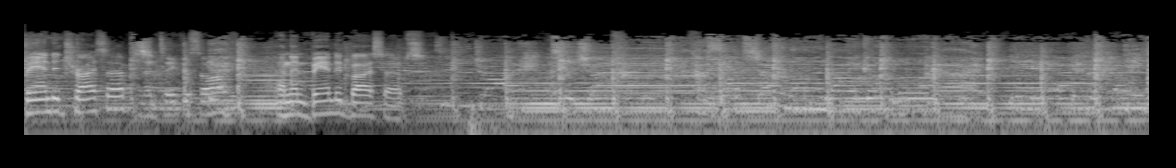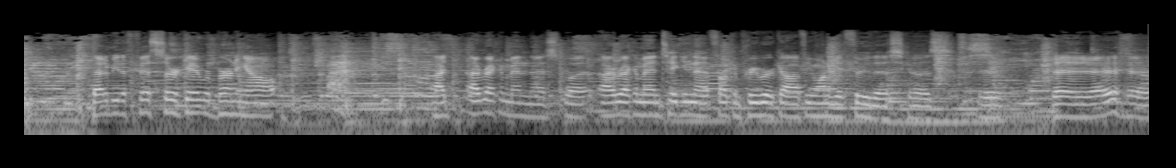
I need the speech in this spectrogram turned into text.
banded triceps, And Then take this off. and then banded biceps. That'll be the fifth circuit. We're burning out. I, I recommend this, but I recommend taking that fucking pre-workout if you want to get through this, because. Eh, eh,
